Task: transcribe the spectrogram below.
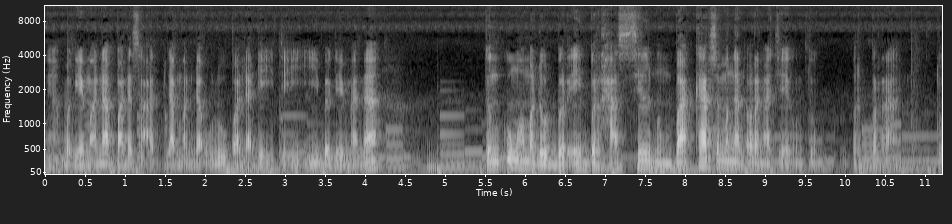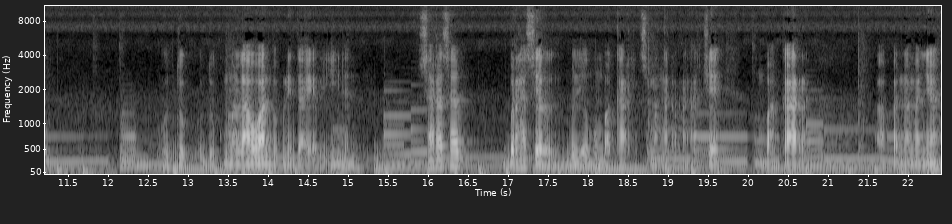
Ya, bagaimana pada saat zaman dahulu pada DITII bagaimana Tengku Muhammad Daud Beri berhasil membakar semangat orang Aceh untuk berperang untuk melawan pemerintah RI dan saya rasa berhasil beliau membakar semangat orang Aceh membakar apa namanya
